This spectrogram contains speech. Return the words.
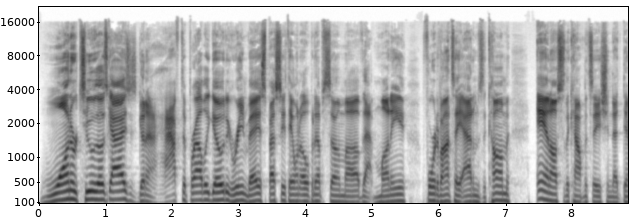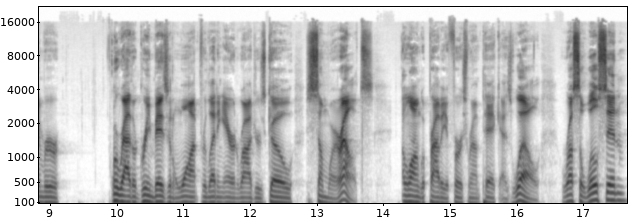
one or two of those guys is going to have to probably go to Green Bay, especially if they want to open up some uh, of that money for Davante Adams to come, and also the compensation that Denver, or rather Green Bay, is going to want for letting Aaron Rodgers go somewhere else, along with probably a first round pick as well. Russell Wilson,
